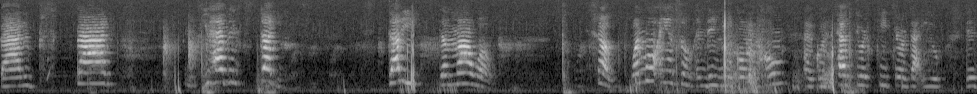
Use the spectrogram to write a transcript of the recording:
Bad. Bad. You haven't studied. Study tomorrow. So, one more answer and then you're going home and going to tell your teacher that you did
